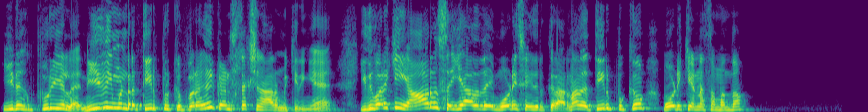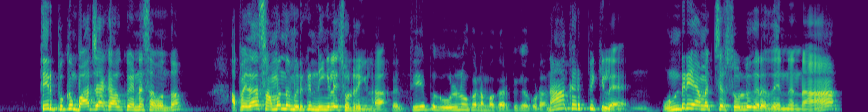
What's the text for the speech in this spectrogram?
எனக்கு புரியல. நீதிமன்ற தீர்ப்புக்கு பிறகு கன்ஸ்ட்ரக்ஷன் ஆரம்பிக்கிறீங்க. இதுவரைக்கும் யாரும் செய்யாததை மோடி செய்திருக்கிறார்னா அந்த தீர்ப்புக்கும் மோடிக்கு என்ன சம்பந்தம்? தீர்ப்புக்கும் பாஜகவுக்கும் என்ன சம்பந்தம்? அப்ப ஏதாவது சம்பந்தம் இருக்குன்னு நீங்களே சொல்றீங்களா? தீர்ப்புக்கு உள்நோக்கம் நம்ம கற்பிக்க கூடாது. நான் கற்பிக்கல. ஒன்றிய அமைச்சர் சொல்லுகிறது என்னன்னா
